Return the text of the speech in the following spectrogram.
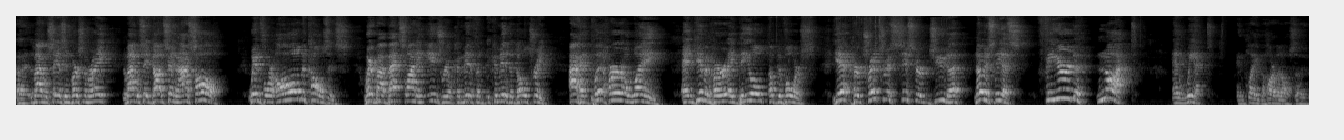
Uh, the Bible says in verse number 8, the Bible said, God said, And I saw when for all the causes whereby backsliding Israel committed, committed adultery, I had put her away and given her a bill of divorce. Yet her treacherous sister Judah, notice this, feared not and went and played the harlot also.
